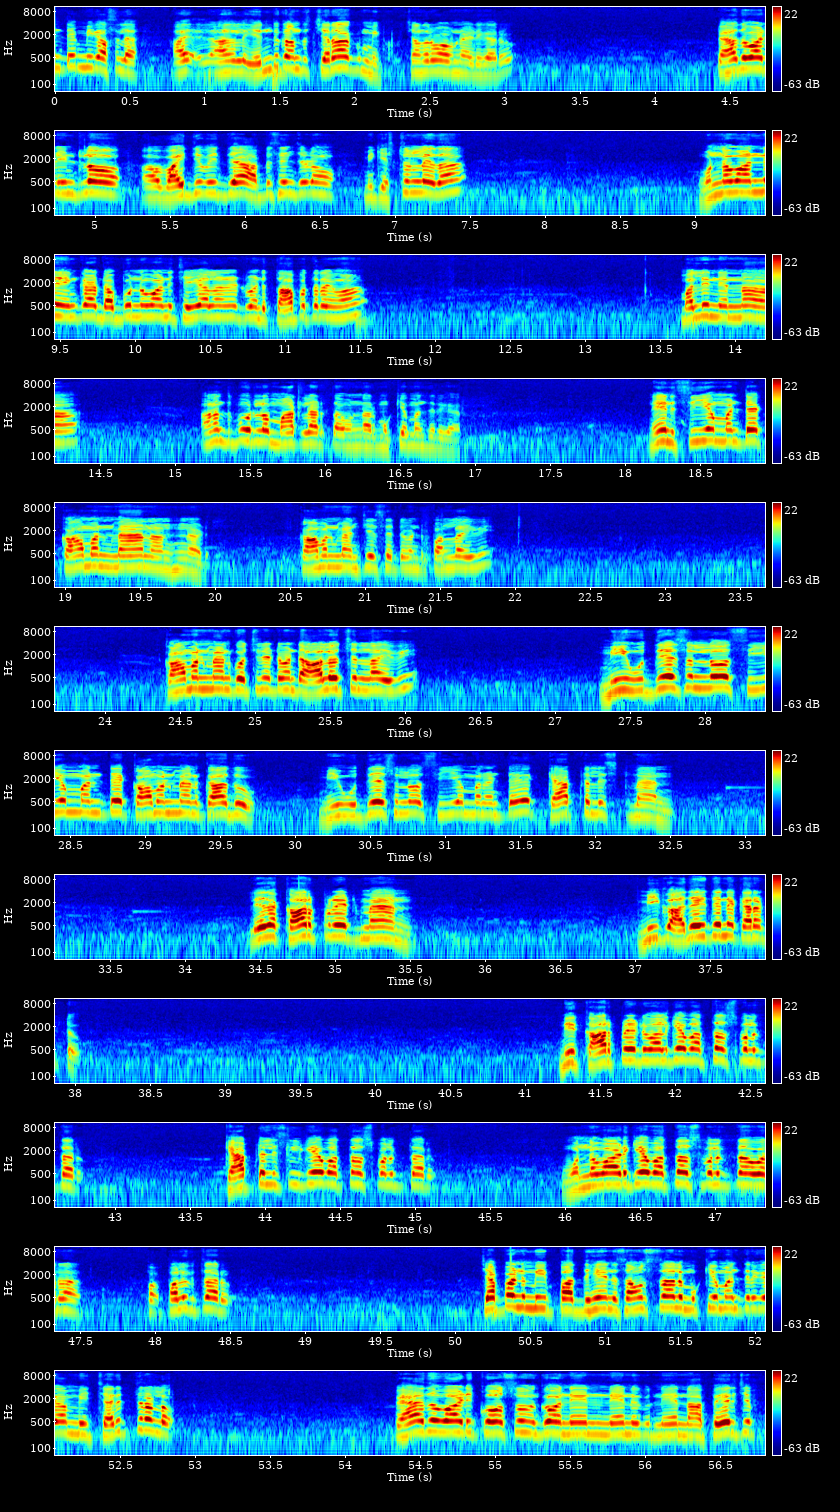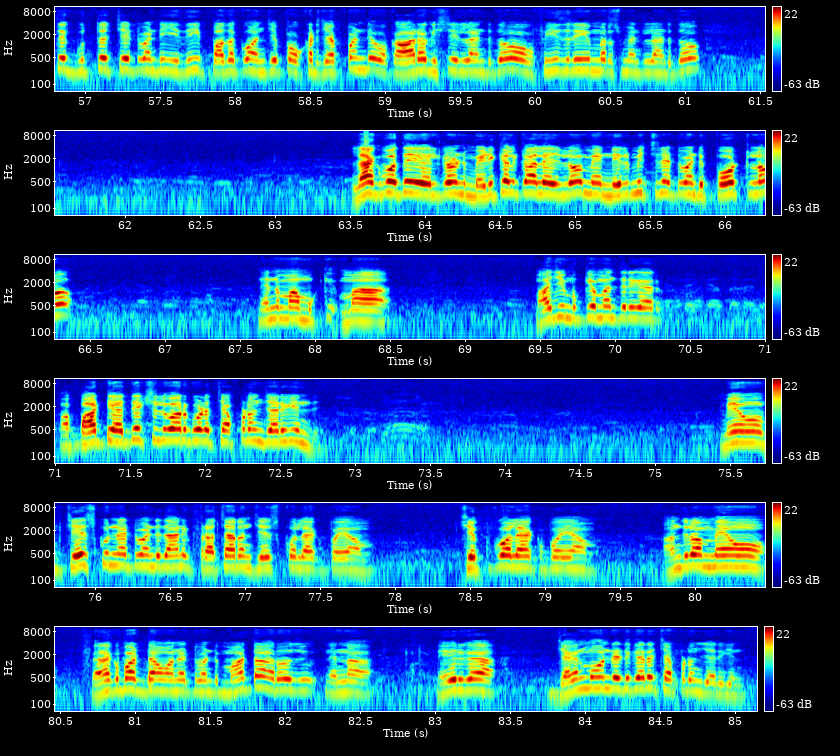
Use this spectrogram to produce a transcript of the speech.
అంటే మీకు అసలు అసలు ఎందుకు అంత చిరాకు మీకు చంద్రబాబు నాయుడు గారు? పేదవాడి ఇంట్లో వైద్య విద్య అభ్యసించడం మీకు ఇష్టం లేదా? ఉన్నవాడిని ఇంకా డబ్బు ఉన్నవాడిని చేయాలనేటువంటి తాపత్రయమా? మళ్ళీ నిన్న అనంతపూర్లో మాట్లాడుతూ ఉన్నారు ముఖ్యమంత్రి గారు. నేను సీఎం అంటే కామన్ మ్యాన్ అంటున్నాడు. కామన్ మ్యాన్ చేసేటువంటి పనులు ఇవి? కామన్ మ్యాన్కి వచ్చినటువంటి ఆలోచనలా ఇవి? మీ ఉద్దేశంలో సీఎం అంటే కామన్ మ్యాన్ కాదు. మీ ఉద్దేశంలో సీఎం అని అంటే క్యాపిటలిస్ట్ మ్యాన్ లేదా కార్పొరేట్ మ్యాన్. మీకు అదైతేనే కరెక్ట్. మీరు కార్పొరేట్ వాళ్ళకే వత్తాసు పలుకుతారు. క్యాపిటలిస్టులకే వత్తాసు పలుకుతారు. ఉన్నవాడికే వత్తాసు పలుకుతారు పలుకుతారు. చెప్పండి మీ పదిహేను సంవత్సరాలు ముఖ్యమంత్రిగా మీ చరిత్రలో పేదవాడి కోసం నేను నేను నేను నా పేరు చెప్తే గుర్తొచ్చేటువంటి ఇది పథకం అని చెప్పి ఒకటి చెప్పండి. ఒక ఆరోగ్యశ్రీ లాంటిదో ఒక ఫీజు రీఎంబర్స్మెంట్ లాంటిదో. లేకపోతే ఇటువంటి మెడికల్ కాలేజీలో మేము నిర్మించినటువంటి పోర్ట్లో నిన్న మా ముఖ్య మా మాజీ ముఖ్యమంత్రి గారు మా పార్టీ అధ్యక్షుల వారు కూడా చెప్పడం జరిగింది. మేము చేసుకున్నటువంటి దానికి ప్రచారం చేసుకోలేకపోయాం చెప్పుకోలేకపోయాం. అందులో మేము వెనకబడ్డాం అనేటువంటి మాట ఆ రోజు నిన్న నేరుగా జగన్మోహన్ రెడ్డి గారే చెప్పడం జరిగింది.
